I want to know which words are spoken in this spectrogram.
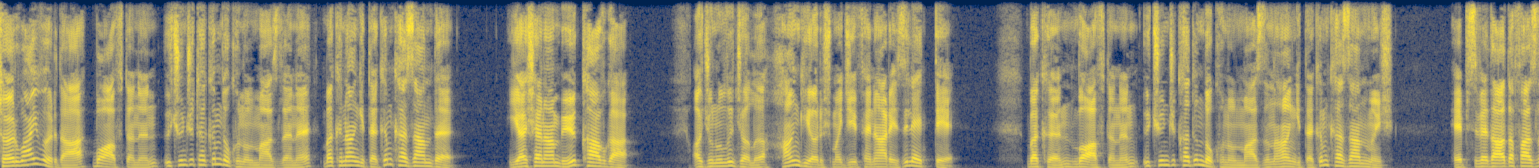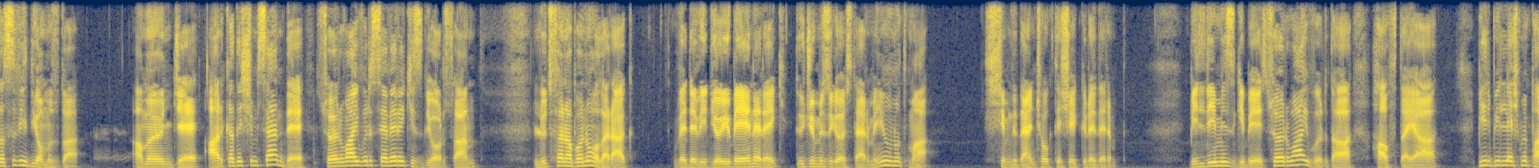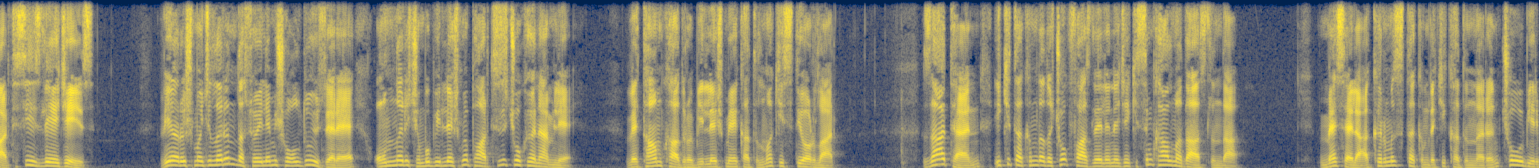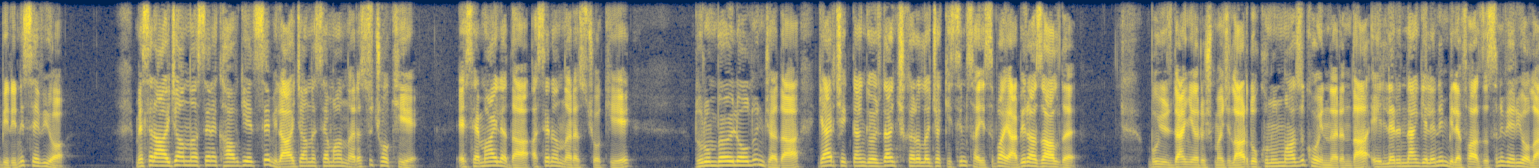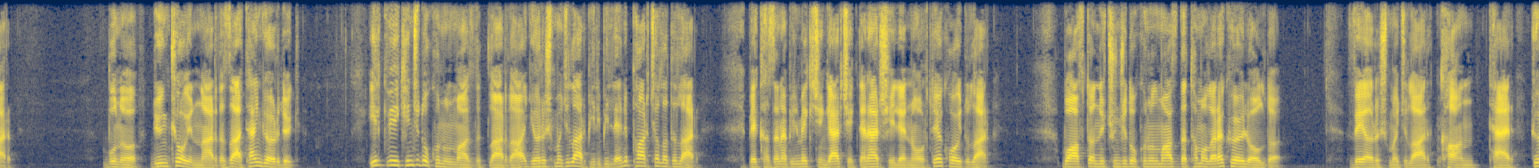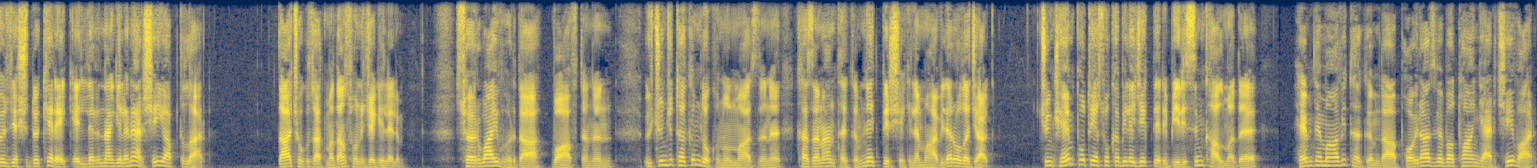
Survivor'da bu haftanın 3. takım dokunulmazlığını bakın hangi takım kazandı. Yaşanan büyük kavga. Acun Ilıcalı hangi yarışmacıyı fena rezil etti? Bakın bu haftanın 3. kadın dokunulmazlığını hangi takım kazanmış? Hepsi ve daha da fazlası videomuzda. Ama önce arkadaşım sen de Survivor'ı severek izliyorsan lütfen abone olarak ve de videoyu beğenerek gücümüzü göstermeyi unutma. Şimdiden çok teşekkür ederim. Bildiğimiz gibi Survivor'da haftaya bir birleşme partisi izleyeceğiz. Ve yarışmacıların da söylemiş olduğu üzere onlar için bu birleşme partisi çok önemli. Ve tam kadro birleşmeye katılmak istiyorlar. Zaten iki takımda da çok fazla elenecek isim kalmadı aslında. Mesela kırmızı takımdaki kadınların çoğu birbirini seviyor. Mesela Aycan'la Asena kavga etse bile Aycan'la Sema'nın arası çok iyi. E Sema'yla da Asena'nın arası çok iyi. Durum böyle olunca da gerçekten gözden çıkarılacak isim sayısı baya bir azaldı. Bu yüzden yarışmacılar dokunulmazlık oyunlarında ellerinden gelenin bile fazlasını veriyorlar. Bunu dünkü oyunlarda zaten gördük. İlk ve ikinci dokunulmazlıklarda yarışmacılar birbirlerini parçaladılar ve kazanabilmek için gerçekten her şeylerini ortaya koydular. Bu haftanın üçüncü dokunulmazlığı da tam olarak öyle oldu. Ve yarışmacılar kan, ter, gözyaşı dökerek ellerinden gelen her şeyi yaptılar. Daha çok uzatmadan sonuca gelelim. Survivor'da bu haftanın 3. takım dokunulmazlığını kazanan takım net bir şekilde maviler olacak. Çünkü hem potaya sokabilecekleri bir isim kalmadı hem de mavi takımda Poyraz ve Batuhan gerçeği var.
